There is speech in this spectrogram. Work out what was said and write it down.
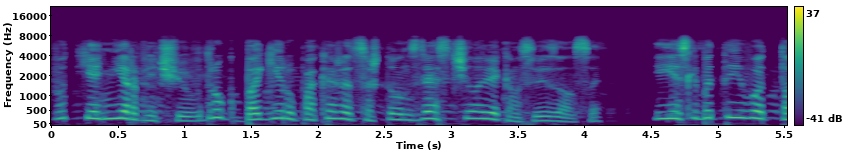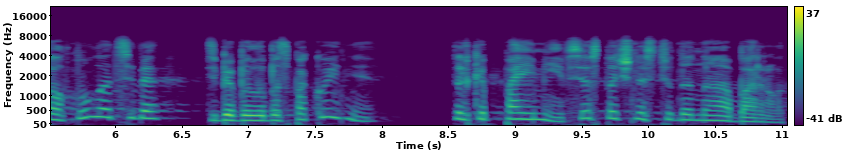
Вот я нервничаю. Вдруг Багиру покажется, что он зря с человеком связался. И если бы ты его оттолкнула от себя, тебе было бы спокойнее. Только пойми, все с точностью да наоборот.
